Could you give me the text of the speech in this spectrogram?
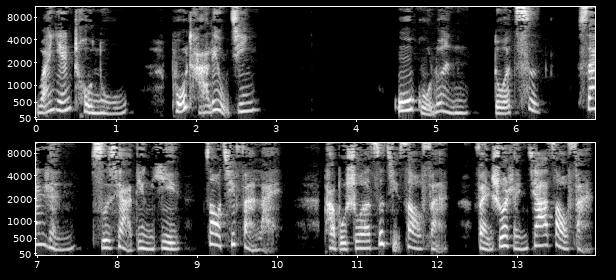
完颜丑奴蒲查六金、乌古论夺次三人私下定义造起反来。他不说自己造反，反说人家造反。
